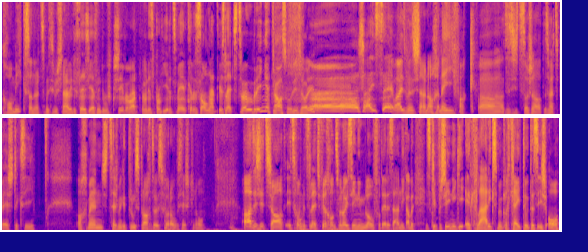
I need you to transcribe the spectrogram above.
Comic, sondern jetzt muss ich mir schnell wieder sehen, ich habe es nicht aufgeschrieben. Warte, wenn wir das probieren zu merken, der Song hätte ich das letzte Mal bringen. Ja, sorry, sorry. Äh, Scheiße, weiss man schnell nachher. Nein, fuck, ah, das ist so schade. Das wäre das Beste gewesen. Ach Mensch, jetzt hast du mich gerade rausgebracht, weil du es voraus hast genommen. Ah, das ist jetzt schade. Jetzt kommt mir das Letzte. Vielleicht kommt es mir noch in Sinn im Laufe dieser Sendung. Aber es gibt verschiedene Erklärungsmöglichkeiten und das ist auch,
